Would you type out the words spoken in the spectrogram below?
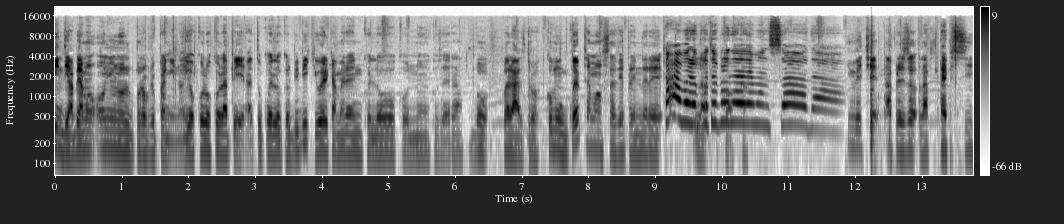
Quindi abbiamo ognuno il proprio panino, io quello con la pera, tu quello col BBQ e il cameraman quello con, cos'era? Boh, quell'altro. Comunque siamo stati a prendere... Cavolo, potevo prendere la lemonsada. Invece ha preso la Pepsi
